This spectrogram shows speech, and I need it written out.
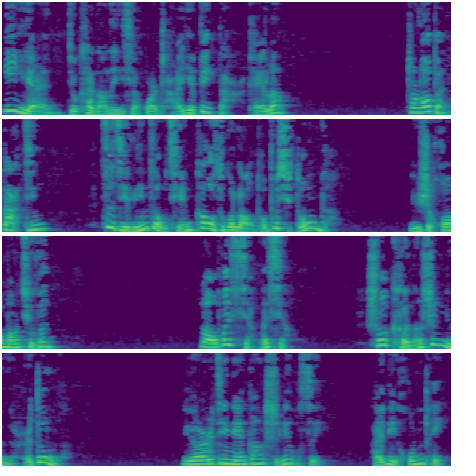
一眼就看到那一小罐茶叶被打开了。周老板大惊，自己临走前告诉过老婆不许动的，于是慌忙去问。老婆想了想，说：“可能是女儿动了。女儿今年刚十六岁，还未婚配，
